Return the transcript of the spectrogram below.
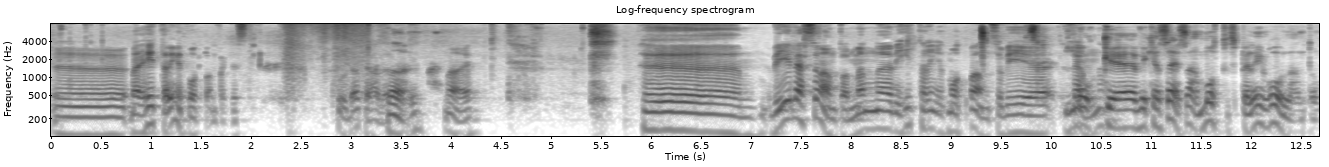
Eh, nej, jag hittar inget måttband faktiskt. Trodde att jag hade. Nej. Nej. Eh, vi är ledsen Anton, men eh, vi hittar inget måttband så vi eh, lämnar. Och eh, vi kan säga så här, måttet spelar ingen roll Anton.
